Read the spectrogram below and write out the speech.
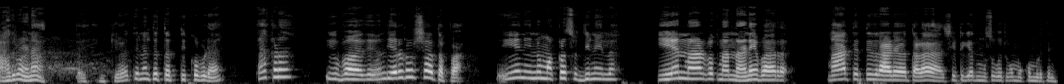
ಆದ್ರೂ ಅಣ್ಣ ಹಿಂಗೆ ಅಂತ ತಪ್ಪು ತಿಕ್ಕೋಬೇಡ ಯಾಕಣ ಈಗ ಬ ಒಂದು ಎರಡು ವರ್ಷ ಆತಪ್ಪ. ಏನು ಇನ್ನೂ ಮಕ್ಕಳ ಸುದ್ದಿನೇ ಇಲ್ಲ. ಏನು ಮಾಡ್ಬೇಕು ನಾನು ನಾಣೆ ಬಾರ. ಮಾತು ಎತ್ತಿದ್ರೆ ಆಡ ಹೇಳ್ತಾಳ ಸಿಟಿಗೆ ಮುಸುಗು ಹಚ್ಕೊಂಡು ಮುಕ್ಕೊಂಡ್ಬಿಡ್ತೀನಿ.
